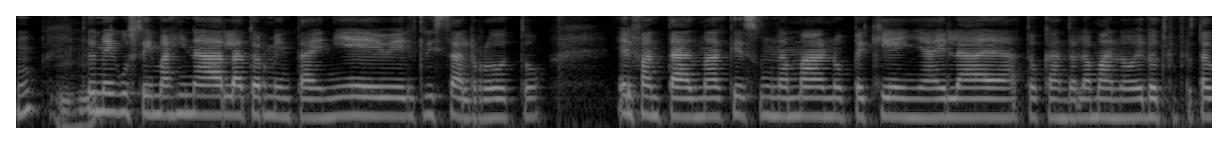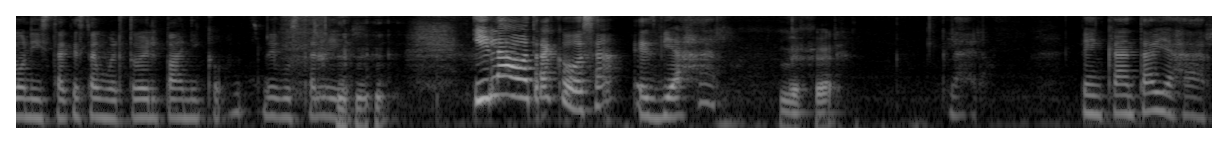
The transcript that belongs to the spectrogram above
Entonces me gusta imaginar la tormenta de nieve, el cristal roto el fantasma que es una mano pequeña, helada, tocando la mano del otro protagonista que está muerto del pánico. Me gusta leer. y la otra cosa es viajar. Viajar. Claro. Me encanta viajar.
